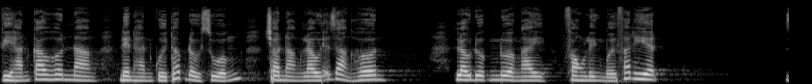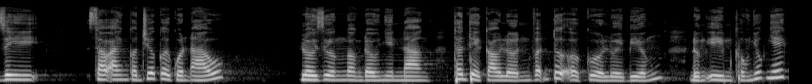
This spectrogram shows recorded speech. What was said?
Vì hắn cao hơn nàng nên hắn cúi thấp đầu xuống, cho nàng lau dễ dàng hơn. Lau được nửa ngày, Phong Linh mới phát hiện. Gì? Sao anh còn chưa cởi quần áo? Lôi dương ngẩng đầu nhìn nàng, thân thể cao lớn vẫn tựa ở cửa lười biếng, đứng im không nhúc nhích.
